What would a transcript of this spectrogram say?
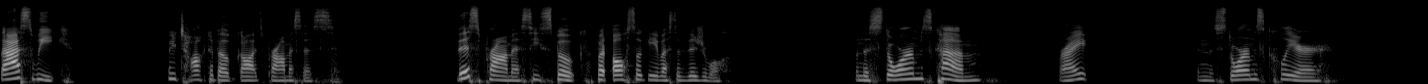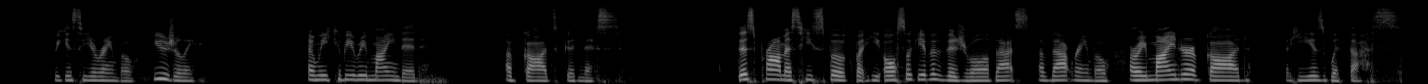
Last week, we talked about God's promises. This promise he spoke, but also gave us a visual. When the storms come, right? And the storms clear, we can see a rainbow, usually. And we can be reminded of God's goodness. This promise he spoke, but he also gave a visual of that, of that rainbow, a reminder of God that he is with us.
